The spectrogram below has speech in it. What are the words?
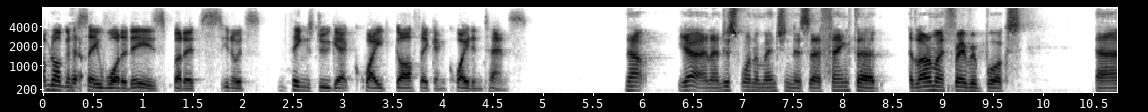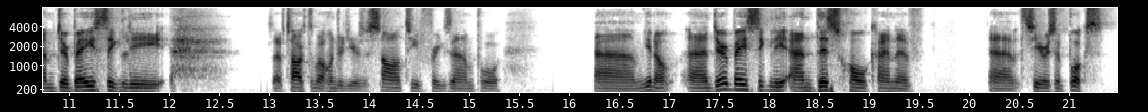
I'm not gonna Yeah. say what it is, but it's you know it's things do get quite gothic and quite intense. Now, yeah, and I just want to mention this. I think that a lot of my favorite books, um, they're basically. So I've talked about Hundred Years of Solitude, for example. Um, you know, uh, they're basically, and this whole kind of uh, series of books.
